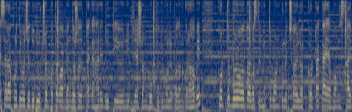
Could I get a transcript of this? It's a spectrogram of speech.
এছাড়া প্রতি বছর দুটি উৎসব ভাতা পাবেন। দশ হাজার টাকা হারে দুটি ইউনিট রেশন ভর্তুকি মূল্যে প্রদান করা হবে। কর্তব্যরত অবস্থায় মৃত্যুবরণ করলে ছয় লক্ষ টাকা এবং স্থায়ী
